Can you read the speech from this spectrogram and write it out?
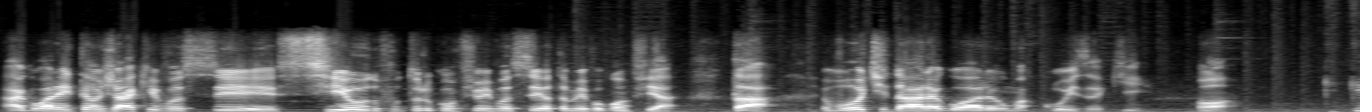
Agora então, já que você, se eu do futuro confio em você, eu também vou confiar. Tá. Eu vou te dar agora uma coisa aqui. Ó, Que que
